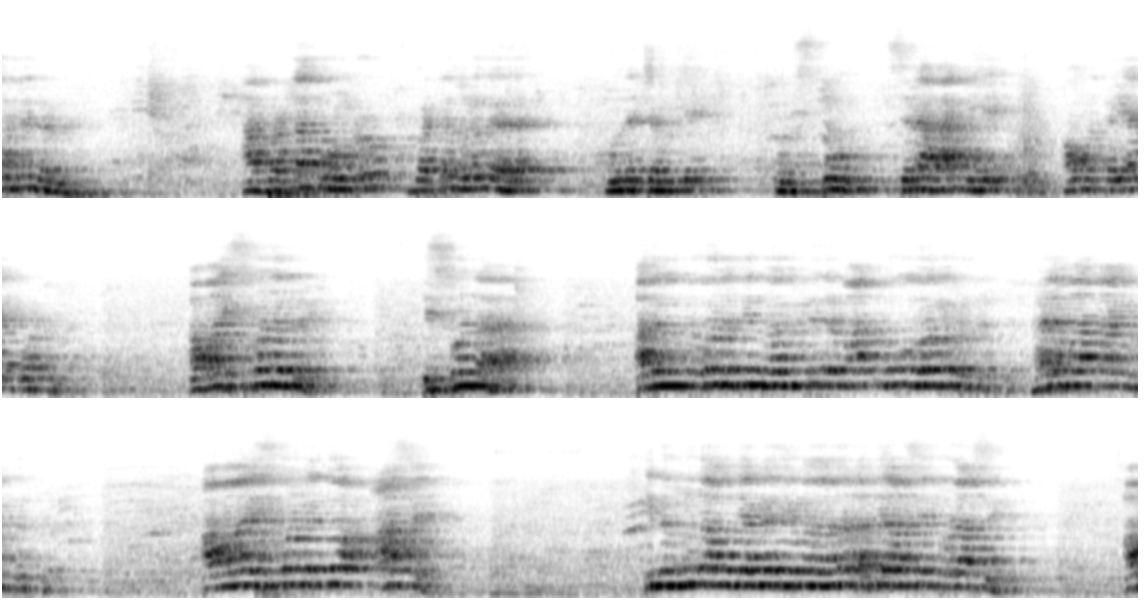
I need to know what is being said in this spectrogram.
ಕೊಟ್ಟಿದ್ದರು. ಆ ಬಟ್ಟ ತಗೊಂಡ್ರು, ಬಟ್ಟದೊಳಗೆ ಒಂದು ಚಮಚೆ, ಒಂದು ಸ್ಪೂನ್ ಸಿರ ಹಾಕಿ ಅವನ ಕೈಯಾಗ ಕೊಟ್ಟರು ಅವ ಇಸ್ಕೊಂಡಲ್ರಿ ಇಸ್ಕೊಂಡ ಅದನ್ನು ತಗೊಂಡು ತಿಂದು ಹೋಗಿಬಿಟ್ಟಿದ್ರೆ ಮಾತು ಹೋಗಿಬಿಡ್ತಿತ್ತು ಹಳೆ ಮಾತಾಗಿಬಿಡ್ತಿತ್ತು ಅವ ಇಸ್ಕೊಂಡಿದ್ದು ಆಸೆ. ಇನ್ನು ಮುಂದೆ ಅವನ ಹೆಂಗೆ ಜೀವನ ಅಂದ್ರೆ ಅತಿ ಆಸೆ ದುರಾಸೆ ಅವ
